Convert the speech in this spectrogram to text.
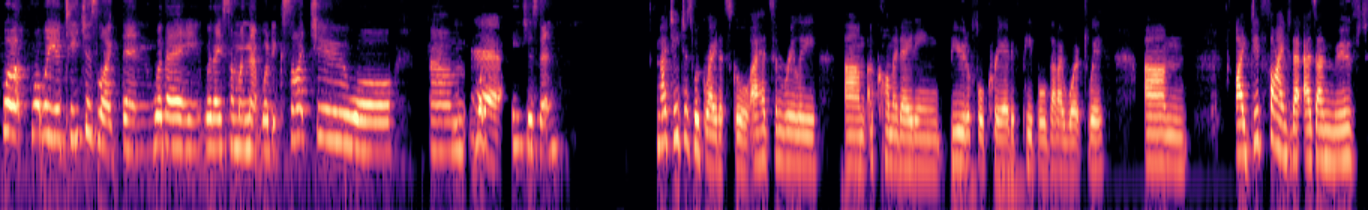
what, what were your teachers like then? Were they, were they someone that would excite you or, um, yeah. teachers then? My teachers were great at school. I had some really, um, accommodating, beautiful, creative people that I worked with. Um, I did find that as I moved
